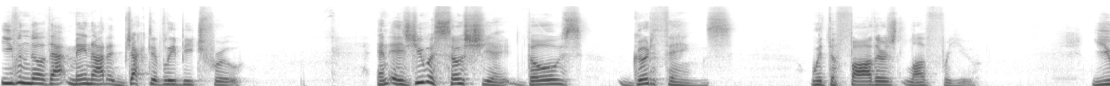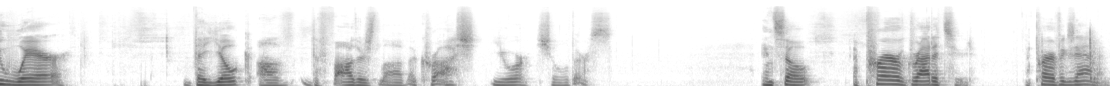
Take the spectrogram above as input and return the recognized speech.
even though that may not objectively be true. And as you associate those good things with the Father's love for you, you wear the yoke of the Father's love across your shoulders. And so, a prayer of gratitude, a prayer of examen,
